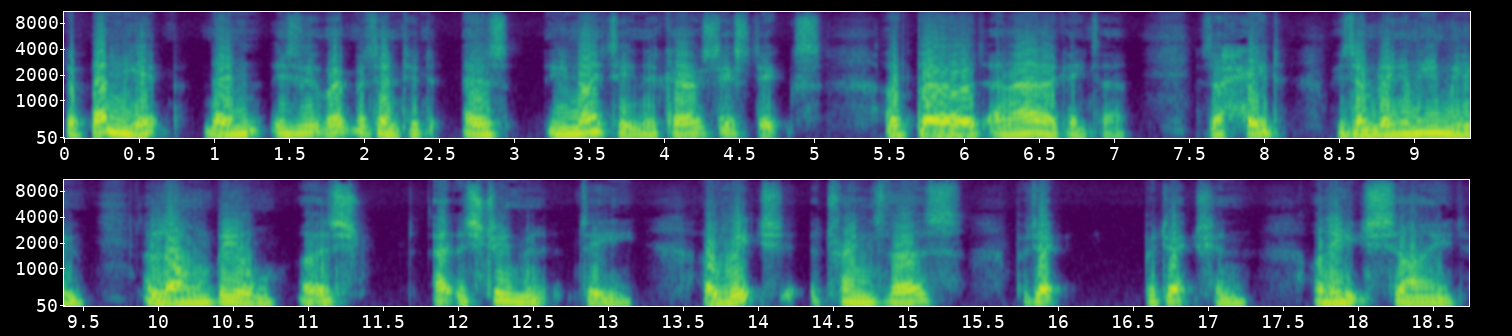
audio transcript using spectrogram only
The bunyip, then, is represented as uniting the characteristics of bird and alligator. There's a head resembling an emu, a long bill at the extremity of which a transverse project, projection on each side.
